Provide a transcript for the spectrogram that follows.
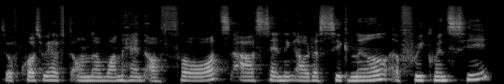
So of course we have to, on the one hand, our thoughts are sending out a signal, a frequency,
